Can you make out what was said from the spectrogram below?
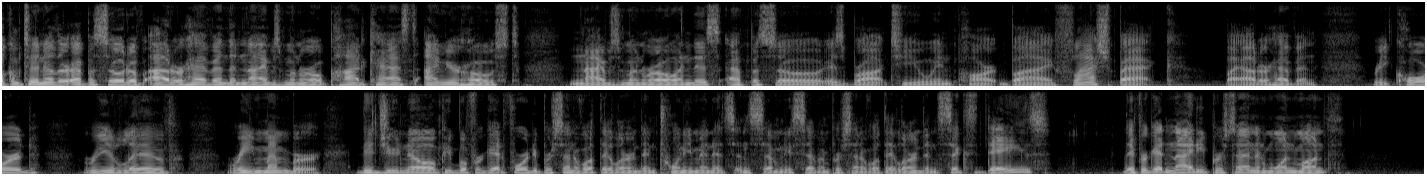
Welcome to another episode of Outer Heaven, the Knives Monroe podcast. I'm your host, Knives Monroe, and this episode is brought to you in part by Flashback by Outer Heaven. Record, relive, remember. Did you know people forget 40% of what they learned in 20 minutes and 77% of what they learned in six days? They forget 90% in one month.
